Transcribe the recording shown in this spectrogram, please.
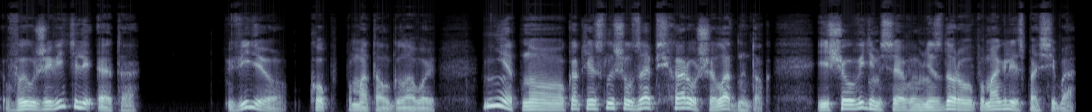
«Вы уже видели это?» «Видео?» — коп помотал головой. «Нет, но, как я слышал, запись хорошая. Ладно, док. Еще увидимся, вы мне здорово помогли, спасибо».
